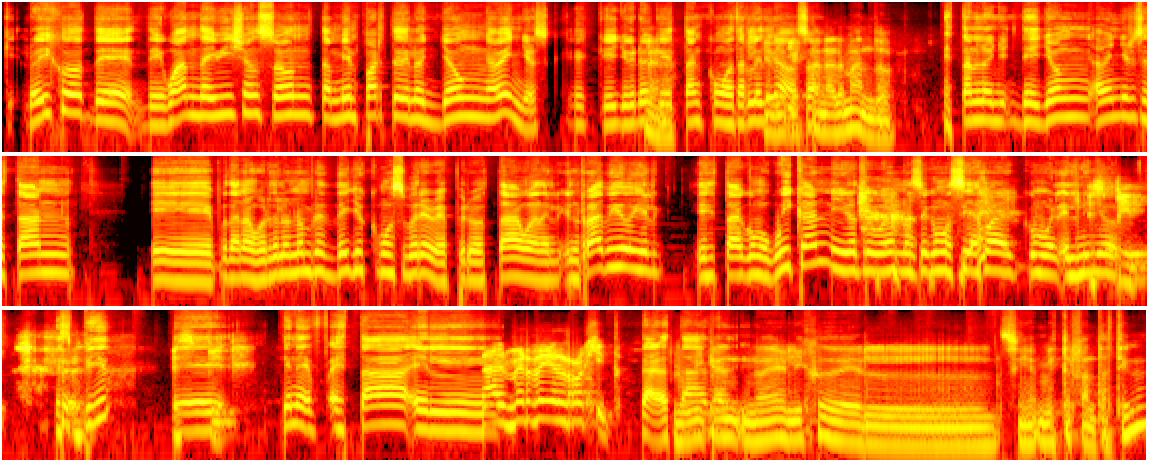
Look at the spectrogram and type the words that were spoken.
que los hijos de, de Wanda y Vision son también parte de los Young Avengers, que, que yo creo que están como que es lo que tirados. están armando. están los de Young Avengers, están... Eh, puta, no me acuerdo los nombres de ellos como superhéroes, pero está, bueno, el, el rápido y el... Está como Wiccan y el otro, weón, no sé cómo se llama, como el, el niño Speed. Speed. Eh, Speed. tiene, está el... Está el verde y el rojito. Claro, está... Wiccan no es el hijo del señor Mr. Fantástico.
